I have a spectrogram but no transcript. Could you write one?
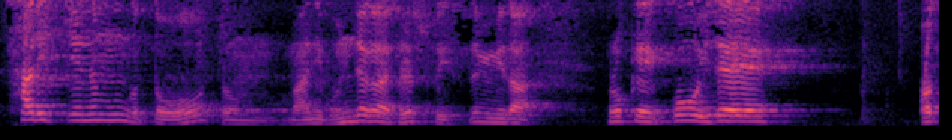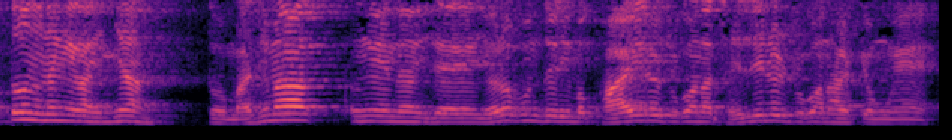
살이 찌는 것도 좀 많이 문제가 될 수도 있습니다. 그렇게 있고 이제 어떤 은행회가 있냐? 또 마지막 응애는 이제 여러분들이 뭐 과일을 주거나 젤리를 주거나 할 경우에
